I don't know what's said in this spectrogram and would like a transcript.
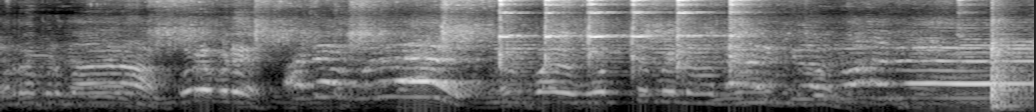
புறப்படு. புறப்படு ஒத்துமை நான்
